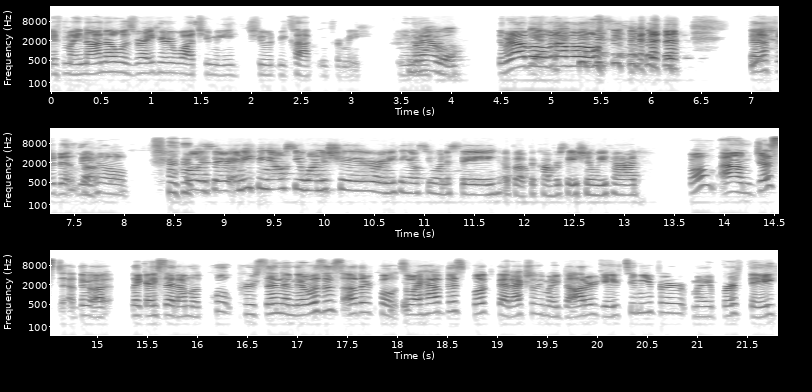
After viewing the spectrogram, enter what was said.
if my Nana was right here watching me, she would be clapping for me. You know? Bravo. Bravo, yeah. bravo. Definitely. Awesome. Oh. well, is there anything else you want to share or anything else you want to say about the conversation we've had? Well, um, just there, uh, like I said, I'm a quote person, and there was this other quote. So I have this book that actually my daughter gave to me for my birthday,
